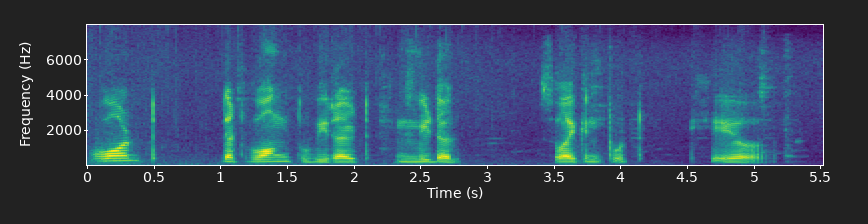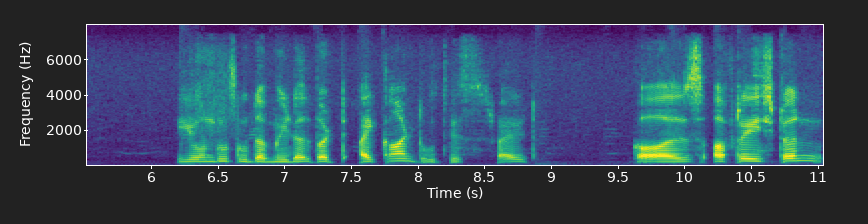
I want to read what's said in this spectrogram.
want that Wong to be right middle, so I can put here Yondu to the middle. But I can't do this, right? Cause after each turn,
